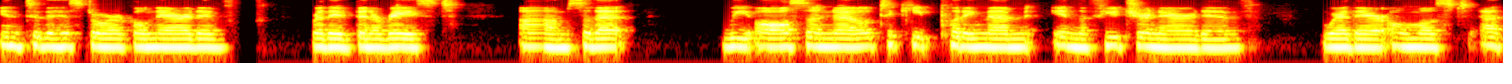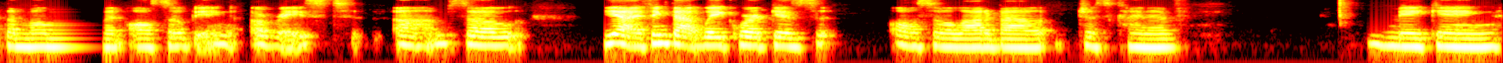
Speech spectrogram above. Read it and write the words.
into the historical narrative where they've been erased um, so that we also know to keep putting them in the future narrative where they're almost at the moment also being erased. Um, so yeah, I think that wake work is also a lot about just kind of making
